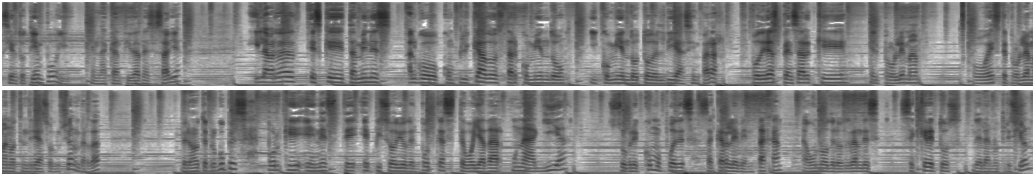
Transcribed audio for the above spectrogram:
cierto tiempo y en la cantidad necesaria. Y la verdad es que también es algo complicado estar comiendo y comiendo todo el día sin parar. Podrías pensar que el problema o este problema no tendría solución, ¿verdad? Pero no te preocupes porque en este episodio del podcast te voy a dar una guía sobre cómo puedes sacarle ventaja a uno de los grandes secretos de la nutrición.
